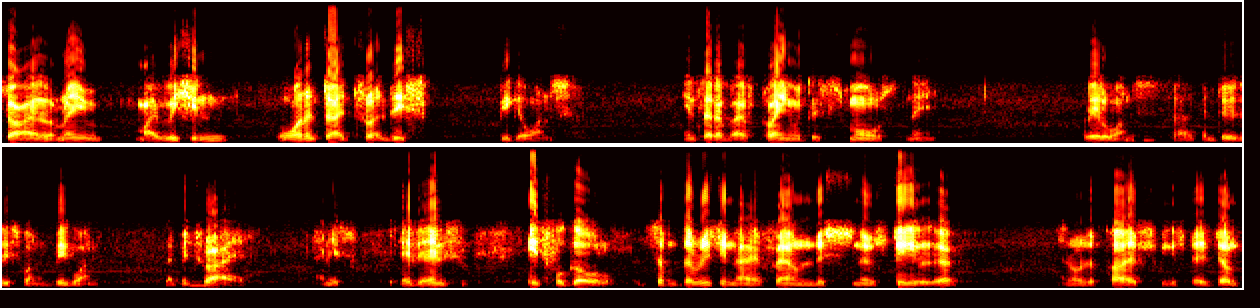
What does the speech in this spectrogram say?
style, my my vision, why don't I try these bigger ones instead of uh, playing with the small the little ones? So I can do this one, big one. Let me try, and it's it, it's it's for gold. Some, the reason I found this new steel there and all the pipes because they don't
